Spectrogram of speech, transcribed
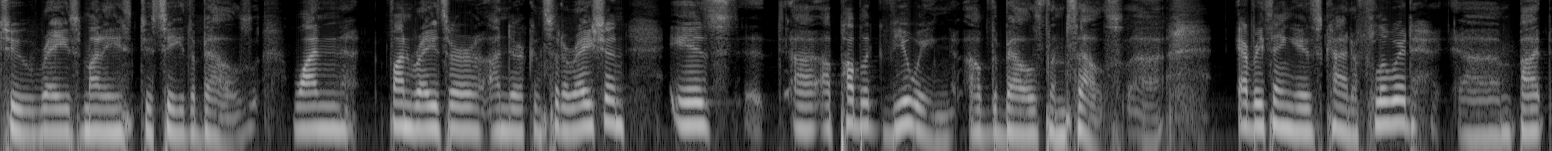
to raise money to see the bells. One fundraiser under consideration is uh, a public viewing of the bells themselves. Uh, everything is kind of fluid, um, but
